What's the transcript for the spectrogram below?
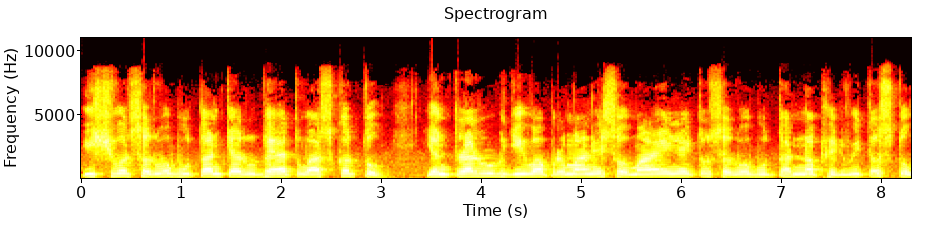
ईश्वर सर्व भूतांच्या हृदयात वास करतो. यंत्रारूढ जीवाप्रमाणे स्वमायेने तो सर्व भूतांना फिरवीत असतो.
